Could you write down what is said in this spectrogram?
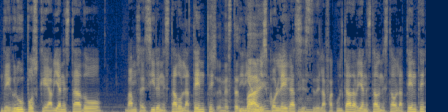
de grupos que habían estado vamos a decir, en estado latente. En dirían mis colegas este, de la facultad, habían estado en estado latente,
